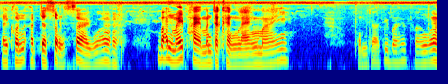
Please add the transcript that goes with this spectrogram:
หลายคนอาจจะสงสัยว่าบ้านไม้ไผ่มันจะแข็งแรงไหม ผมจะอธิบายให้ฟังว่า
